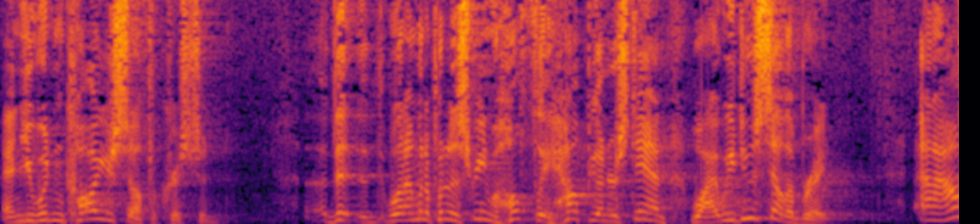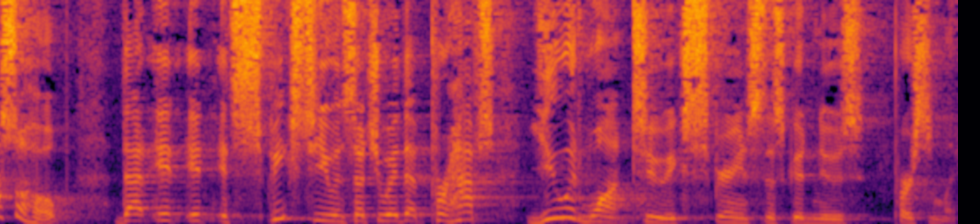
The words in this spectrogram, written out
and you wouldn't call yourself a Christian the, what I'm going to put on the screen will hopefully help you understand why we do celebrate. And I also hope that it, it, it speaks to you in such a way that perhaps you would want to experience this good news personally.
